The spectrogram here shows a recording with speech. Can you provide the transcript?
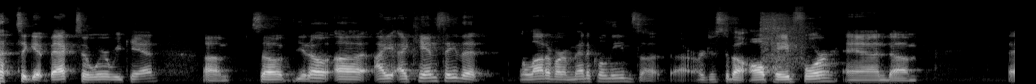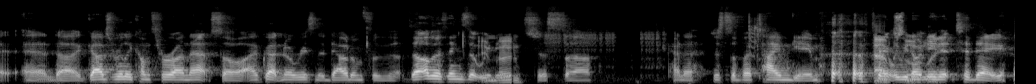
to get back to where we can. Um, so you know, uh, I, I can say that a lot of our medical needs uh, are just about all paid for, and um, and uh, God's really come through on that. So I've got no reason to doubt Him for the, the other things that we Amen. need. It's just uh, kind of just of a time game. Apparently, Absolutely. we don't need it today.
